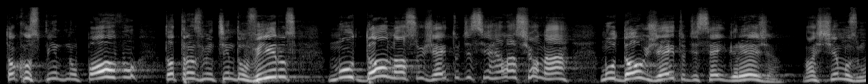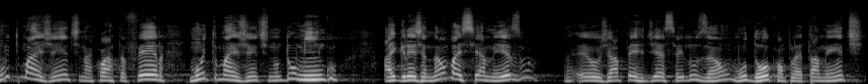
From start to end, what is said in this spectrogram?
Estou cuspindo no povo, estou transmitindo o vírus. Mudou o nosso jeito de se relacionar, mudou o jeito de ser igreja. Nós tínhamos muito mais gente na quarta-feira, muito mais gente no domingo. A igreja não vai ser a mesma. Eu já perdi essa ilusão, mudou completamente.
